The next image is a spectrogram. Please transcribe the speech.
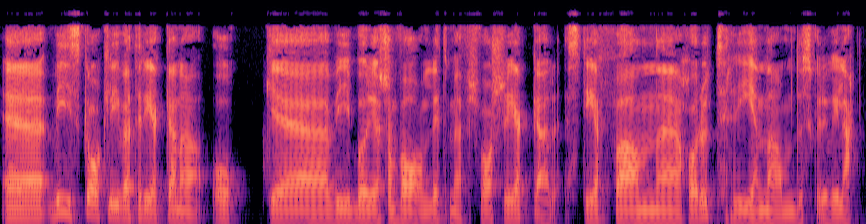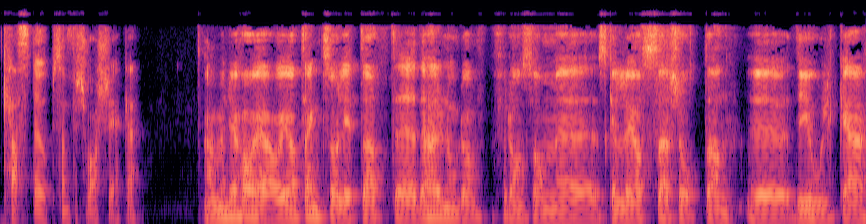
Eh, vi ska kliva till rekarna och eh, vi börjar som vanligt med försvarsrekar. Stefan, eh, har du tre namn du skulle vilja kasta upp som försvarsrekar? Ja men det har jag och jag har tänkt så lite att eh, det här är nog de, för de som eh, ska lösa 28 eh, Det är olika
